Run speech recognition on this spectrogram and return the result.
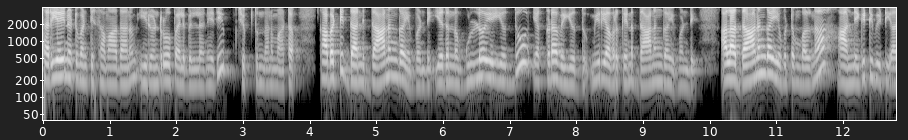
సరి అయినటువంటి సమాధానం ఈ రెండు రూపాయల బిళ్ళ అనేది చెప్తుందనమాట కాబట్టి దాన్ని దానంగా ఇవ్వండి. ఏదన్నా గుళ్ళో వేయొద్దు ఎక్కడా వేయొద్దు. మీరు ఎవరికైనా దానంగా ఇవ్వండి. అలా దానంగా ఇవ్వటం వలన ఆ నెగిటివిటీ ఆ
